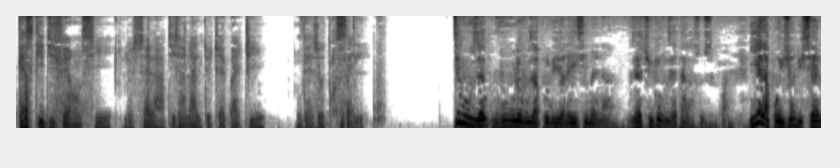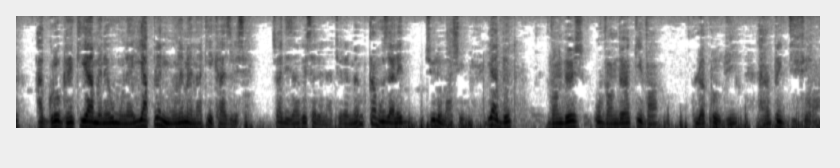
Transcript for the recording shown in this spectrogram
Qu'est-ce qui différencie le sel artisanal de Djebadji des autres sels? Si vous, vous voulez vous approvisionner ici maintenant, vous êtes sûr que vous êtes à la source. Il y a la production du sel à gros grains qui est amené au moulin. Il y a plein de moulins maintenant qui écrasent le sel. Soit disant que c'est le naturel. Même quand vous allez sur le marché, il y a d'autres vendeuses ou vendeurs qui vendent leurs produits à un prix différent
